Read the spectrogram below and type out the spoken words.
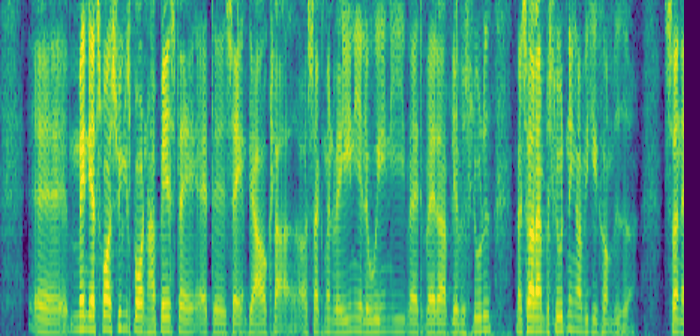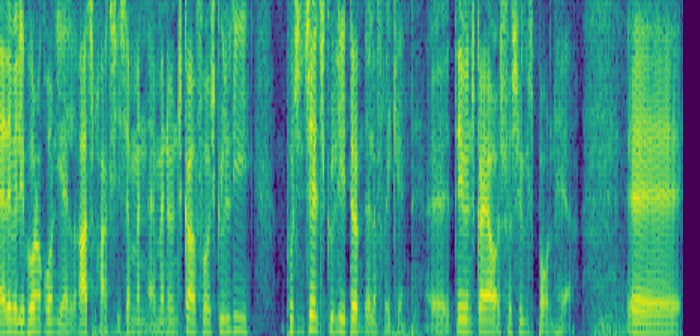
Øh, men jeg tror, at cykelsporten har bedst af, at øh, sagen bliver afklaret, og så kan man være enig eller uenig i, hvad, hvad der bliver besluttet. Men så er der en beslutning, og vi kan komme videre. Sådan er det vel i bund og grund i al retspraksis, at man, at man ønsker at få skyldige, potentielt skyldige dømt eller frikendt. Øh, det ønsker jeg også for cykelsporten her. Øh,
